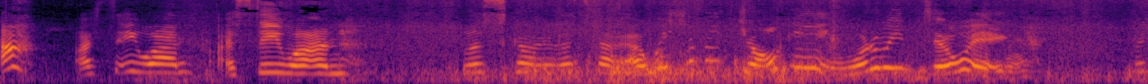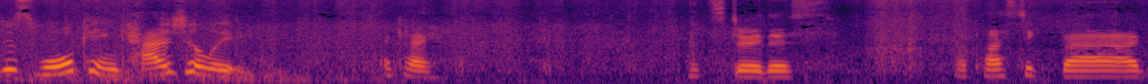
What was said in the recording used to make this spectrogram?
Ah, I see one. I see one. Let's go, let's go. Are we be jogging. What are we doing? We're just walking casually. Okay, let's do this a plastic bag.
